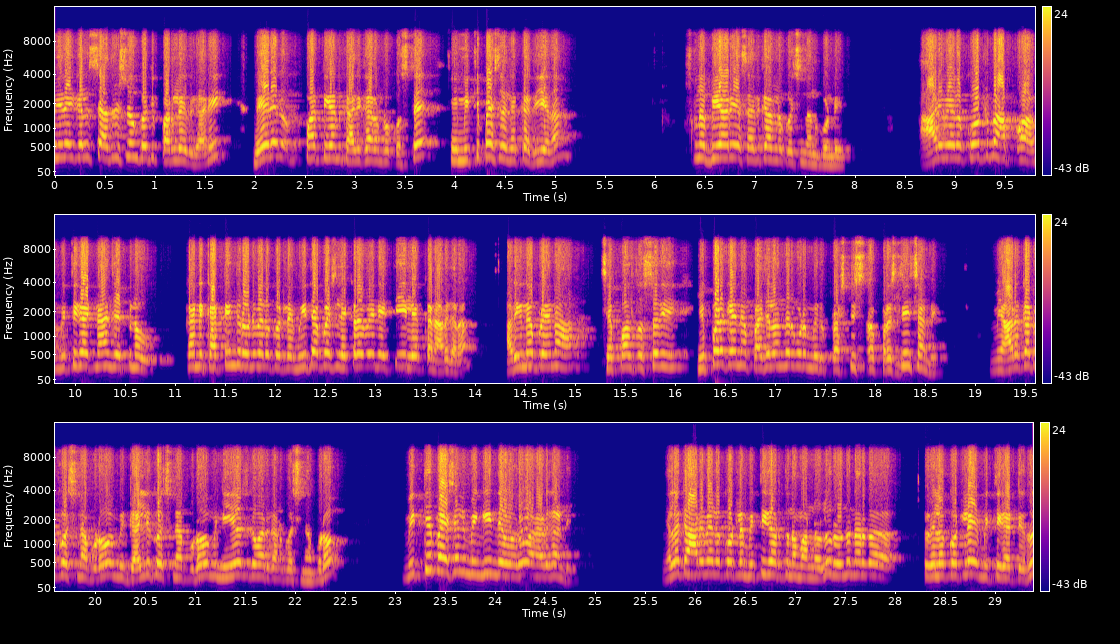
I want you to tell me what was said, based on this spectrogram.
మీరే గెలిస్తే అదృష్టం కొద్ది పర్లేదు కానీ వేరే పార్టీ కనుక అధికారంలోకి వస్తే ఈ మిత్తి పైసల లెక్క తీయదా? చూసుకున్న బీఆర్ఎస్ అధికారంలోకి వచ్చింది అనుకోండి ఆరు వేల కోట్లు మిత్తి కట్టినా అని చెప్పినావు. కానీ కట్టింది రెండు వేల కోట్ల. మిగతా పైసలు ఎక్కడ పోయినాయి? తీ లెక్క అని అడగరా? అడిగినప్పుడైనా చెప్పాల్సి వస్తుంది. ఇప్పటికైనా ప్రజలందరూ కూడా మీరు ప్రశ్ని ప్రశ్నించండి. మీ ఆడకట్టుకు వచ్చినప్పుడు మీ గల్లీకి వచ్చినప్పుడు మీ నియోజకవర్గానికి వచ్చినప్పుడు మిత్తి పైసలు మింగింది ఎవరు అని అడగండి. నెలకు ఆరు వేల కోట్ల మిత్తి కడుతున్న మన్నోళ్ళు రెండున్నర వేల కోట్లే మిత్తి కట్టారు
